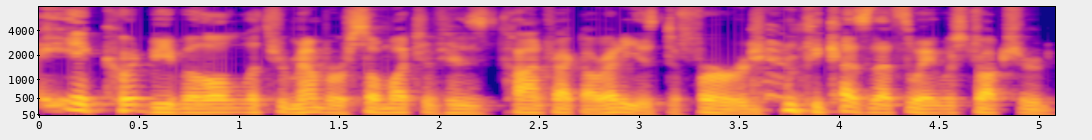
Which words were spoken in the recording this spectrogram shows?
It could be, but let's remember so much of his contract already is deferred because that's the way it was structured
